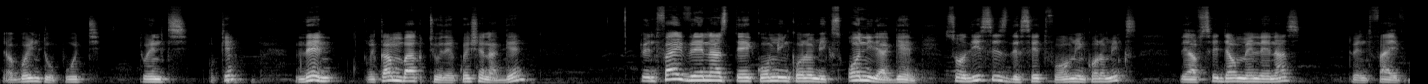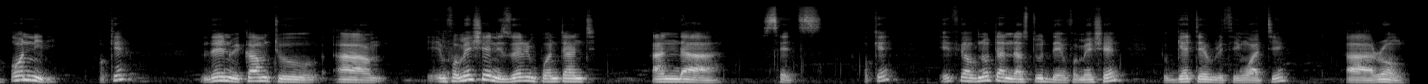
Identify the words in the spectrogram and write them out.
you are going to put 20, okay? Then we come back to the question again. 25 learners take home economics only again. So this is the set for home economics. They have set down many learners? 25 only, okay? Then we come to um, information is very important under sets, okay? If you have not understood the information, you get everything what uh, wrong.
